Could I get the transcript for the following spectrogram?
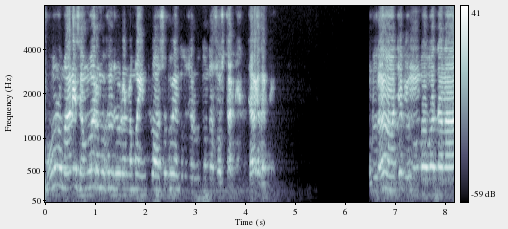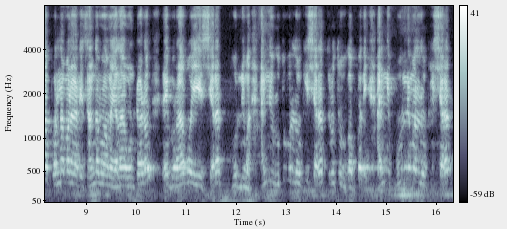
ఫోన్ మానేసి అమ్మవారి ముఖం చూడండి అమ్మా ఇంట్లో అశుభం ఎందుకు జరుగుతుందో చూస్తాను నేను. జరగదండి. ఇప్పుడు రాజబింబవదన చందమామ ఎలా ఉంటాడో రేపు రాబోయే శరత్ పూర్ణిమ. అన్ని ఋతువుల్లోకి శరత్ ఋతువు గొప్పది. అన్ని పూర్ణిమల్లోకి శరత్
